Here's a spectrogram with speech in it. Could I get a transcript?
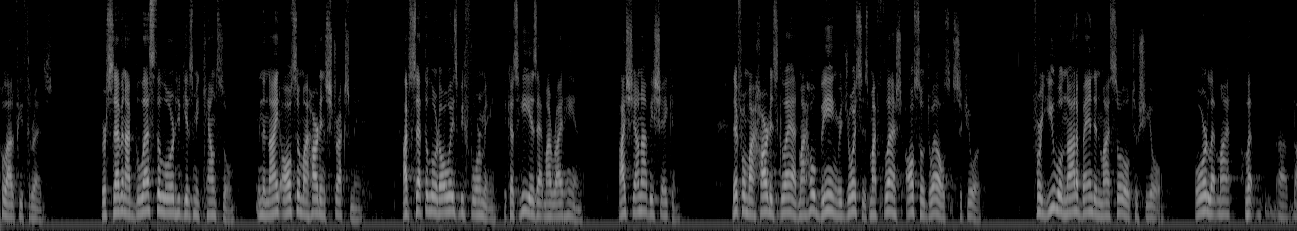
pull out a few threads. Verse 7 I bless the Lord who gives me counsel. In the night also my heart instructs me. I've set the Lord always before me because he is at my right hand. I shall not be shaken. Therefore, my heart is glad, my whole being rejoices, my flesh also dwells secure. For you will not abandon my soul to Sheol, or let, my, let uh, the,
